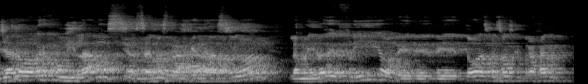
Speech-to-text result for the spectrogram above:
Ya no va a haber jubilados. o sea, nuestra generación, la mayoría de FRI o de, de, de todas las personas que trabajan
